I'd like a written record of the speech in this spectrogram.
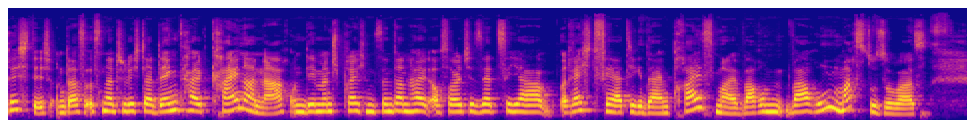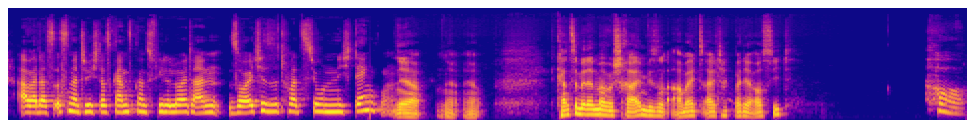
Richtig. Und das ist natürlich, da denkt halt keiner nach und dementsprechend sind dann halt auch solche Sätze, ja, rechtfertige deinen Preis mal. Warum, warum machst du sowas? Aber das ist natürlich, dass ganz, ganz viele Leute an solche Situationen nicht denken. Ja, ja, ja. Kannst du mir denn mal beschreiben, wie so ein Arbeitsalltag bei dir aussieht? Oh,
